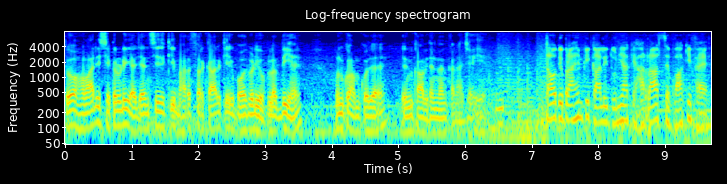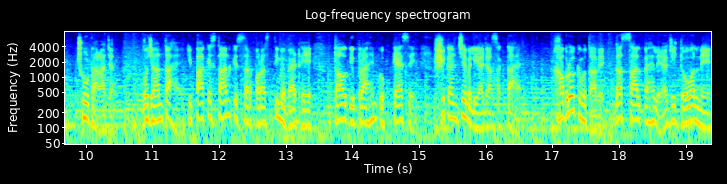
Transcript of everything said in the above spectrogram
तो हमारी सिक्योरिटी एजेंसी की, भारत सरकार की एक बहुत बड़ी उपलब्धि है। उनको हमको जो है, इनका अभिनंदन करना चाहिए। दाऊद इब्राहिम की काली दुनिया के हर राज से वाकिफ है छोटा राजन। वो जानता है कि पाकिस्तान की सरपरस्ती में बैठे दाऊद इब्राहिम को कैसे शिकंजे में लिया जा सकता है। खबरों के मुताबिक 10 साल पहले अजीत डोवल ने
